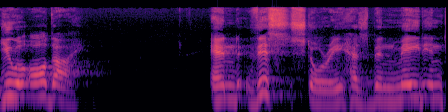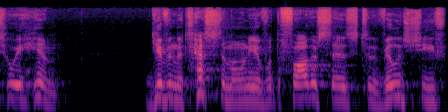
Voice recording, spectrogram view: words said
you will all die. And this story has been made into a hymn given the testimony of what the father says to the village chief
